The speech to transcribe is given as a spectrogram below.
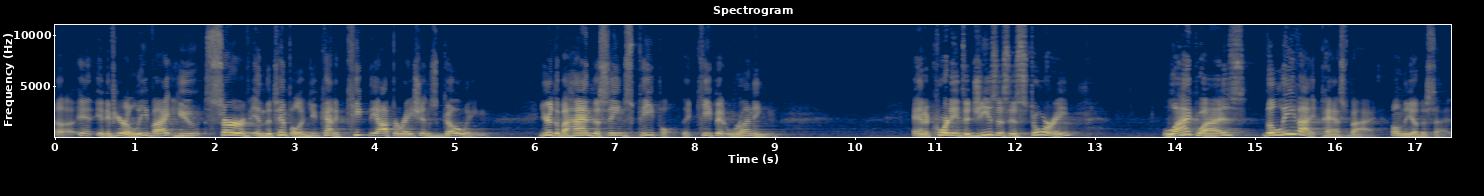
uh, and if you're a Levite, you serve in the temple and you kind of keep the operations going. You're the behind the scenes people that keep it running. And according to Jesus' story, likewise, the Levite passed by on the other side.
